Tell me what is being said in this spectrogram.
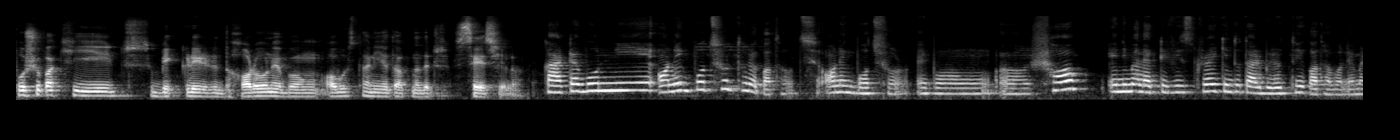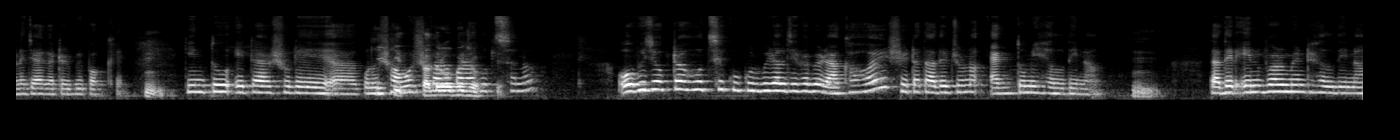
পশু পাখির বিক্রির ধরন এবং অবস্থা নিয়ে তো আপনাদের সে ছিল। কাটাবন নিয়ে অনেক বছর ধরে কথা হচ্ছে অনেক বছর। এবং সব এনিম্যাল অ্যাক্টিভিস্টরাই কিন্তু তার বিরুদ্ধেই কথা বলে মানে জায়গাটার বিপক্ষে। কিন্তু এটা আসলে কোনো সংস্কারও করা হচ্ছে না। অভিযোগটা হচ্ছে কুকুর বিড়াল যেভাবে রাখা হয় সেটা তাদের জন্য একদমই হেলদি না। তাদের এনভায়রনমেন্ট হেলদি না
